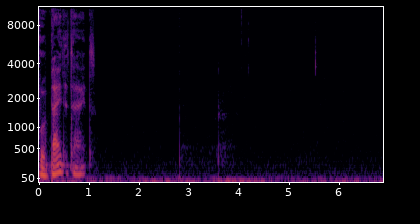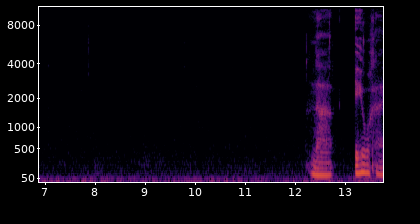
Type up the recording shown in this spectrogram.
Voorbij de tijd. Naar eeuwigheid.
